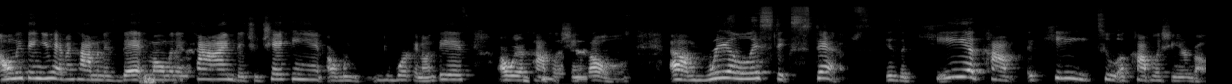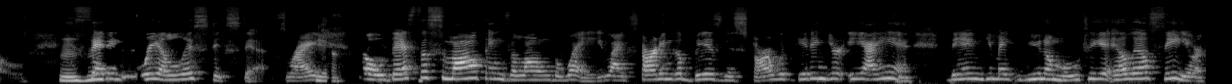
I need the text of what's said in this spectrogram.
only thing you have in common is that moment in time that you check in are we working on this are we mm-hmm. accomplishing goals um, realistic steps is a key a key to accomplishing your goals mm-hmm. setting realistic steps right yeah. so that's the small things along the way like starting a business start with getting your ein then you make you know move to your llc or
